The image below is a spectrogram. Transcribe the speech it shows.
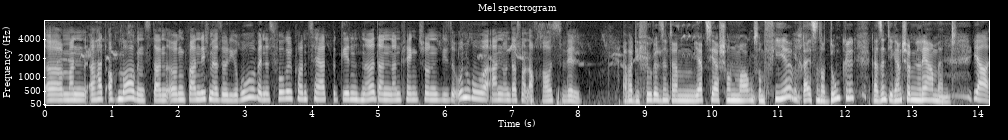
äh, man hat auch morgens dann irgendwann nicht mehr so die Ruhe, wenn das Vogelkonzert beginnt, ne, dann, dann fängt schon diese Unruhe an und dass man auch raus will. Aber die Vögel sind dann jetzt ja schon morgens um vier, da ist es noch dunkel, da sind die ganz schön lärmend. Ja,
